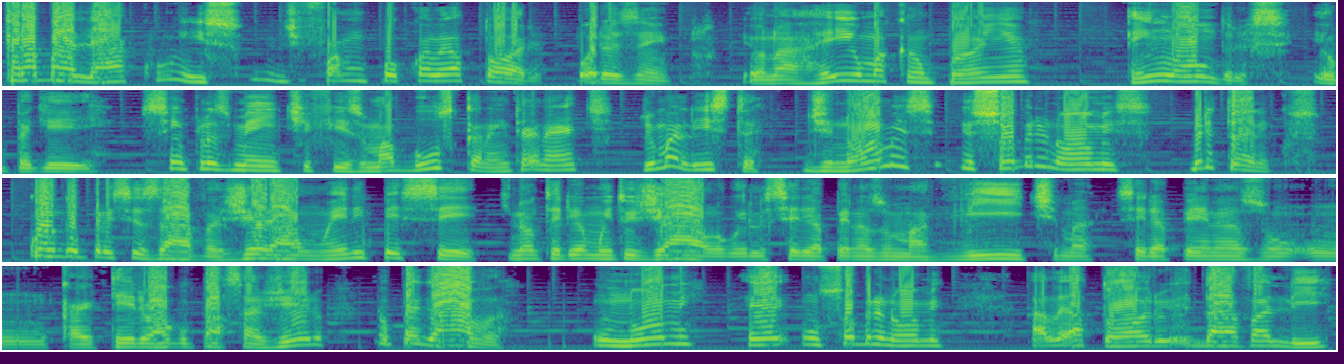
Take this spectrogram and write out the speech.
trabalhar com isso de forma um pouco aleatória. Por exemplo, eu narrei uma campanha em Londres. Eu peguei simplesmente fiz uma busca na internet de uma lista de nomes e sobrenomes britânicos. Quando eu precisava gerar um NPC que não teria muito diálogo, ele seria apenas uma vítima, seria apenas um, um carteiro, algo passageiro, eu pegava um nome e um sobrenome aleatório e dava ali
